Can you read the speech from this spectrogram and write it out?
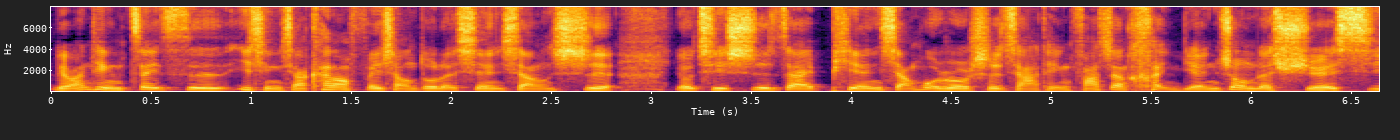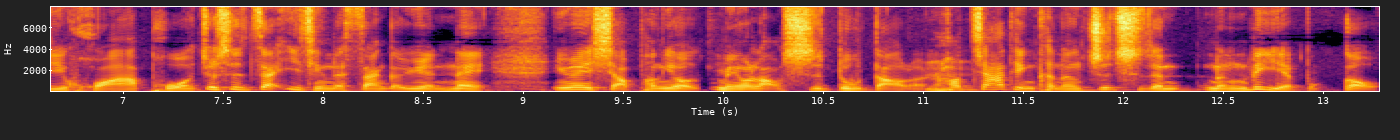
刘安婷这次疫情下看到非常多的现象，是尤其是在偏乡或弱势家庭发生很严重的学习滑坡，就是在疫情的三个月内，因为小朋友没有老师督导了，然后家庭可能支持的能力也不够，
